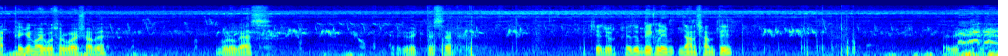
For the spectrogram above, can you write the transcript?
আট থেকে নয় বছর বয়স হবে। বড় গাছ। এই যে দেখতেছেন, খেজুর। খেজুর দেখলেই যান শান্তি। এই যে খেজুর।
